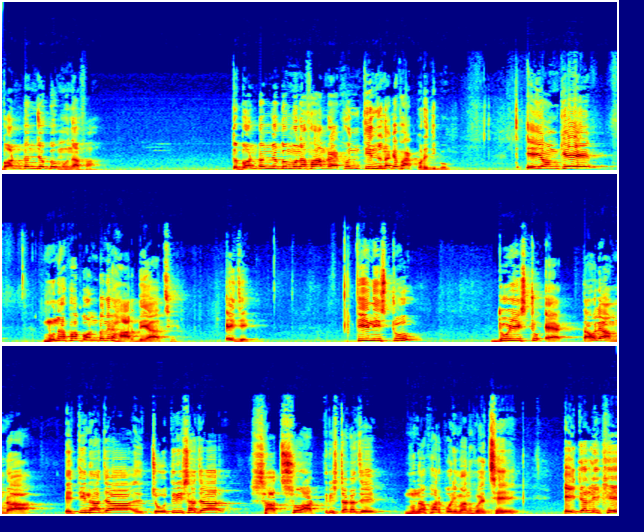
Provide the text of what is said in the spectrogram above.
বন্টনযোগ্য মুনাফা। তো বন্টনযোগ্য মুনাফা আমরা এখন তিনজনাকে ভাগ করে দিব। এই অঙ্কে মুনাফা বন্টনের হার দেয়া আছে। এই যে, তিন ইস্টু দুই ইস্টু এক। তাহলে আমরা এই তিন হাজার, চৌত্রিশ হাজার সাতশো আটত্রিশ টাকা যে মুনাফার পরিমাণ হয়েছে, এইটা লিখে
